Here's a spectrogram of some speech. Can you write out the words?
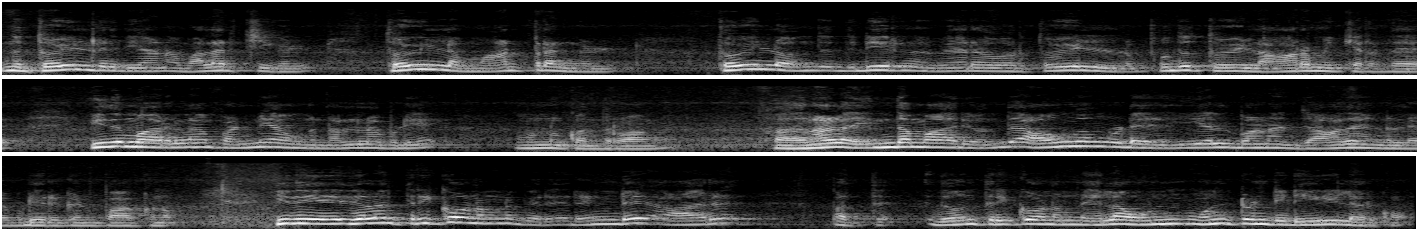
இந்த தொழில் ரீதியான வளர்ச்சிகள் தொழிலில் மாற்றங்கள் தொழிலில் வந்து திடீர்னு வேற ஒரு தொழில் புது தொழில் ஆரம்பிக்கிறது இது மாதிரிலாம் பண்ணி அவங்க நல்லபடியாக முன்னுக்கு வந்துடுவாங்க ஸோ அதனால் இந்த மாதிரி வந்து அவங்கவுங்களுடைய இயல்பான ஜாதகங்கள் எப்படி இருக்குன்னு பார்க்கணும். இது இதெல்லாம் திரிகோணம்னு பேர். ரெண்டு ஆறு பத்து. இது வந்து திரிகோணம்னு எல்லாம் ஒன் ஒன் டுவெண்ட்டி டிகிரியில் இருக்கும்.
